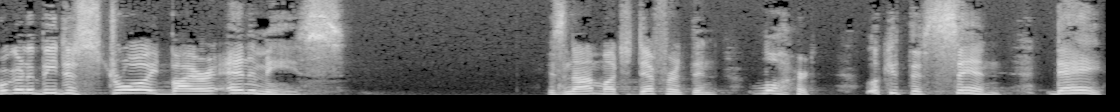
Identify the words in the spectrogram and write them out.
We're going to be destroyed by our enemies. It's not much different than, Lord, Look at this sin day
